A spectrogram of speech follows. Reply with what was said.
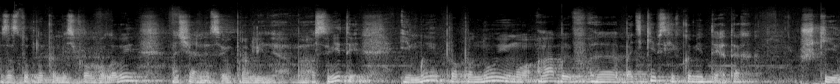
заступником міського голови, начальницею управління освіти, і ми пропонуємо, аби в е, батьківських комітетах шкіл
